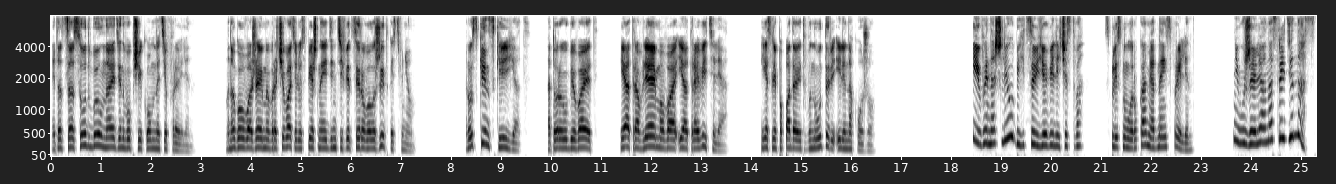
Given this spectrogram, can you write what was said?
Этот сосуд был найден в общей комнате Фрейлин. Многоуважаемый врачеватель успешно идентифицировал жидкость в нем. Рускинский яд, который убивает и отравляемого, и отравителя, если попадает внутрь или на кожу. «И вы нашли убийцу Ее Величества?» — сплеснула руками одна из фрейлин. «Неужели она среди нас?»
